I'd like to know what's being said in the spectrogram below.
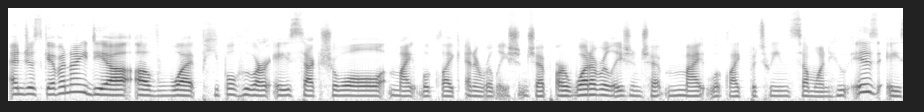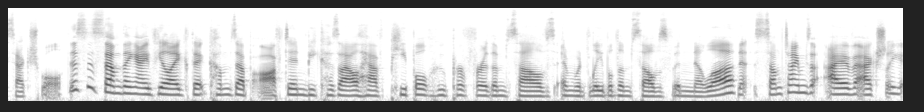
and just give an idea of what people who are asexual might look like in a relationship or what a relationship might look like between someone who is asexual. This is something I feel like that comes up often because I'll have people who prefer themselves and would label themselves vanilla. Sometimes I've actually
